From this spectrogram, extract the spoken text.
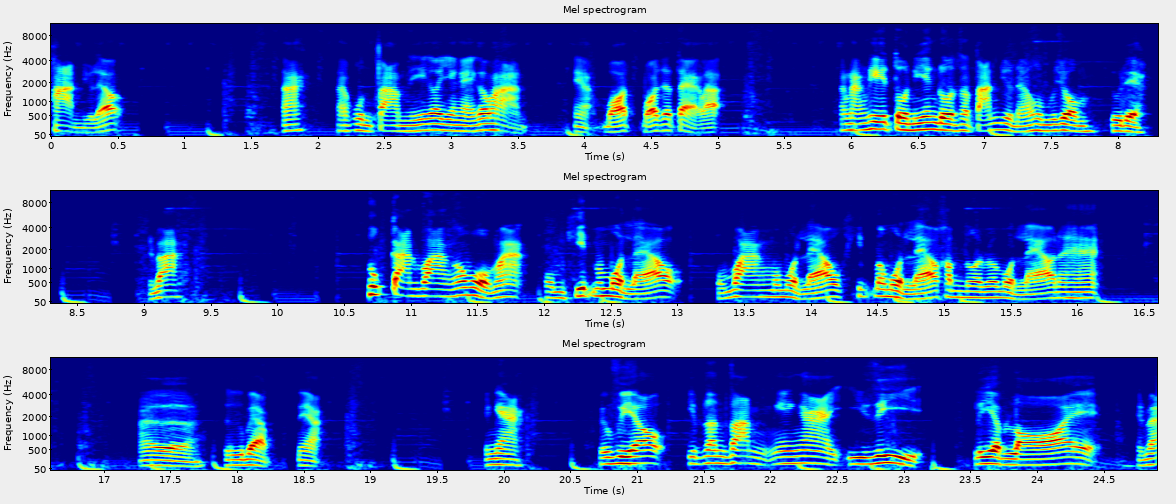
ผ่านอยู่แล้ว นะถ้าคุณตามนี้ก็ยังไงก็ผ่านเนี่ยบอสบอสจะแตกละทั้งทั้งที่ตัวนี้ยังโดนสตันอยู่นะคุณผู้ชมดูเดี๋ยเห็นปะทุกการวางของผมอะผมคิดมาหมดแล้ว ผมวางมาหมดแล้ว คิดมาหมดแล้วคำนวณมาหมดแล้วนะฮะเออคือแบบเนี่ยเป็นไงเฟี้ยวๆคลิปสั้นๆ ง่ายๆ easy เรียบร้อย เห็นไหม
